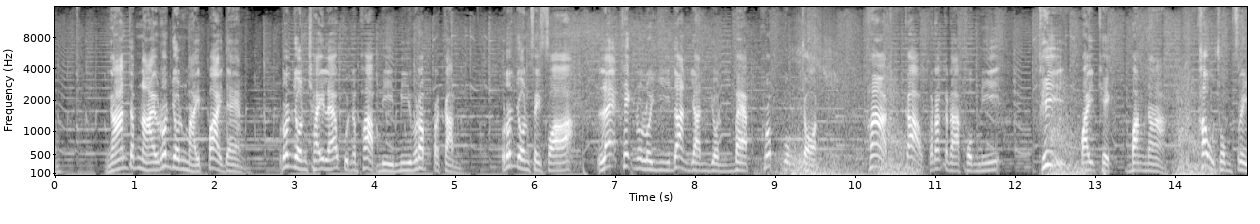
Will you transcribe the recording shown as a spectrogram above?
2023 งานจำหน่ายรถยนต์ใหม่ป้ายแดง รถยนต์ใช้แล้วคุณภาพดีมีรับประกัน รถยนต์ไฟฟ้า และเทคโนโลยีด้านยานยนต์แบบครบวงจร 5-9 กรกฎาคมนี้ ที่ไบเทคบางนา เข้าชมฟรี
